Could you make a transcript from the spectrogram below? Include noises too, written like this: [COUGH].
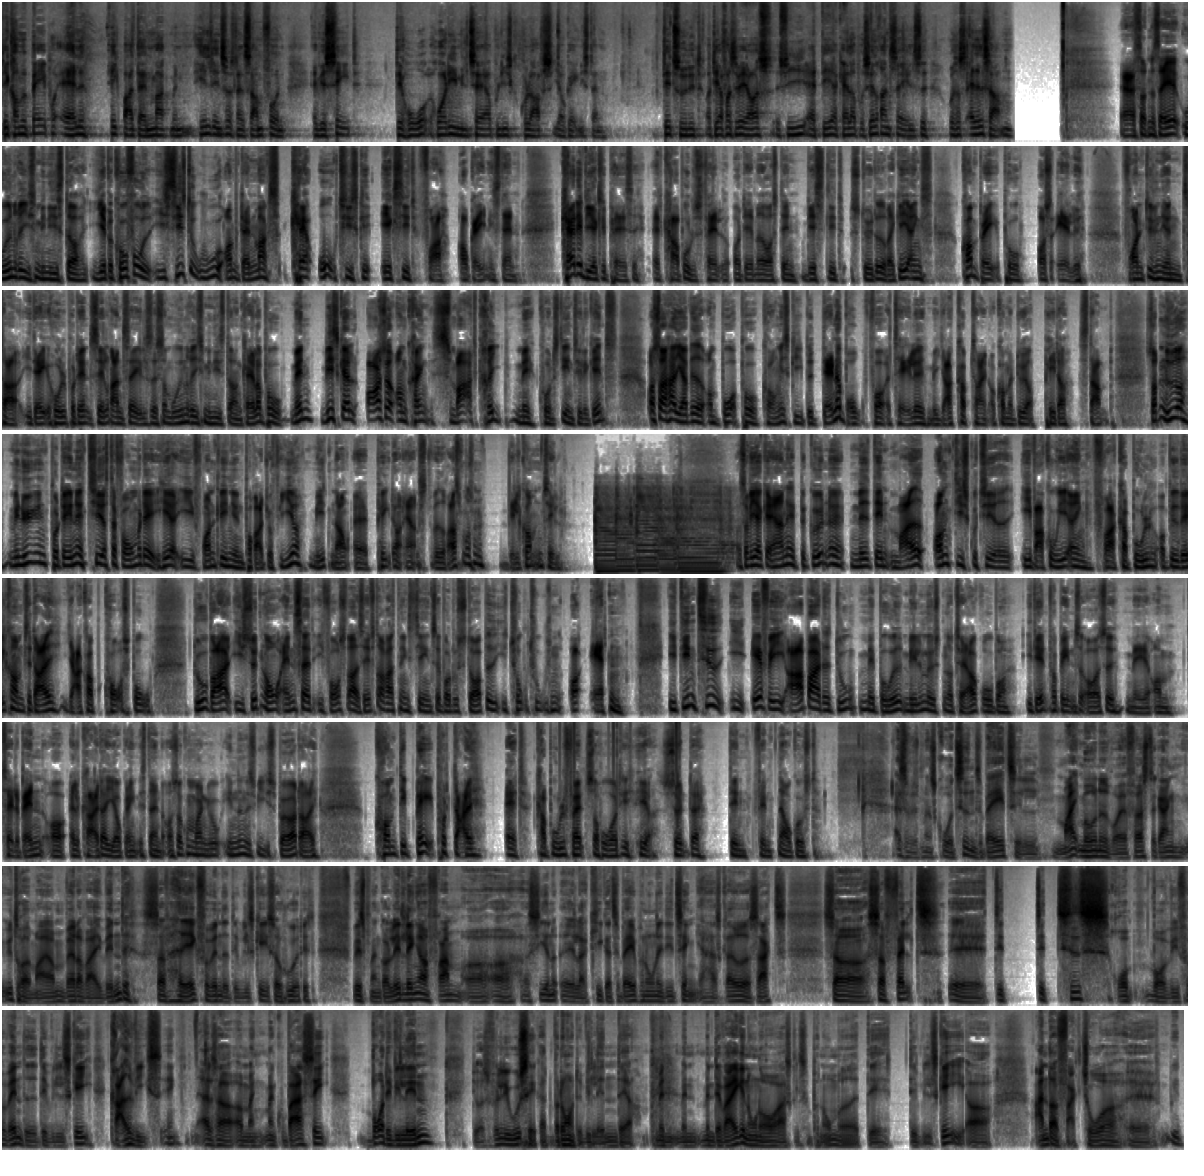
Det er kommet bag på alle, ikke bare Danmark, men hele det internationale samfund, at vi har set det hurtige militære og politiske kollaps i Afghanistan. Det er tydeligt, og derfor vil jeg også sige, at det, jeg kalder på selvrensagelse hos os alle sammen, Ja, sådan sagde udenrigsminister Jeppe Kofod i sidste uge om Danmarks kaotiske exit fra Afghanistan. Kan det virkelig passe, at Kabuls fald og dermed også den vestligt støttede regerings kom bag på os alle? Frontlinjen tager i dag hul på den selvrensagelse, som udenrigsministeren kalder på, men vi skal også omkring smart krig med kunstig intelligens. Og så har jeg været ombord på kongeskibet Dannebro for at tale med jagtkaptajn og kommandør Peter Stamp. Sådan lyder menuen på denne tirsdag formiddag her i Frontlinjen på Radio 4. Mit navn er Peter Ernst ved Rasmussen. Velkommen til. Og så vil jeg gerne begynde med den meget omdiskuterede evakuering fra Kabul og byde velkommen til dig, Jakob Korsbo. Du var i 17 år ansat i Forsvarets efterretningstjeneste, hvor du stoppede i 2018. I din tid i FE arbejdede du med både Mellemøsten og terrorgrupper, i den forbindelse også med om Taliban og Al-Qaida i Afghanistan. Og så kunne man jo indledningsvis spørge dig, kom det bag på dig, at Kabul faldt så hurtigt her søndag den 15. august? Altså, hvis man skruer tiden tilbage til maj måned, hvor jeg første gang ytrede mig om, hvad der var i vente, så havde jeg ikke forventet, at det ville ske så hurtigt. Hvis man går lidt længere frem og, og, og siger, eller kigger tilbage på nogle af de ting, jeg har skrevet og sagt, så, så faldt øh, det, det tidsrum, hvor vi forventede, det ville ske gradvis. Ikke? Altså, og man, man kunne bare se, hvor det ville ende det var selvfølgelig usikkert, hvornår det ville ende der. Men, men, men det var ikke nogen overraskelse på nogen måde, at det, det ville ske, og andre faktorer, øh,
